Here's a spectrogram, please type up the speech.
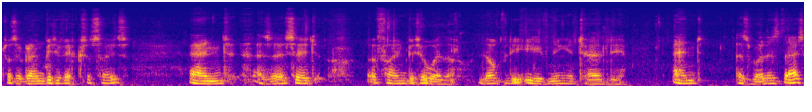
It was a grand bit of exercise, and as I said, a fine bit of weather, lovely evening entirely, and as well as that,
